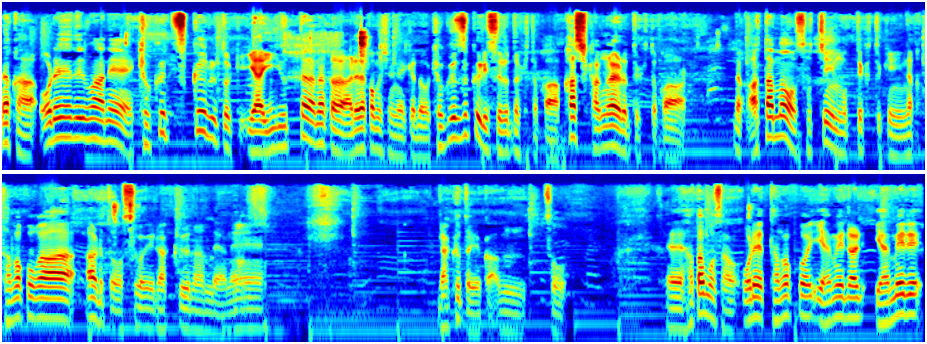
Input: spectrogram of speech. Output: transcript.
なんか、俺はね、曲作るとき、いや、言ったらなんかあれだかもしれないけど、曲作りするときとか、歌詞考えるときとか、なんか頭をそっちに持ってくときに、なんかタバコがあるとすごい楽なんだよね。楽というか、うん、そう。えー、はたぼさん、俺、タバコやめられ、やめれ、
